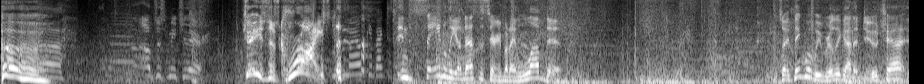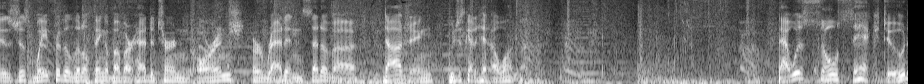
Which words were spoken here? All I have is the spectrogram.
uh, I'll just meet you there. Jesus Christ! Insanely unnecessary, but I loved it. So I think what we really got to do, chat, is just wait for the little thing above our head to turn orange or red. Instead of uh, dodging, we just got to hit L1. That was so sick, dude.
